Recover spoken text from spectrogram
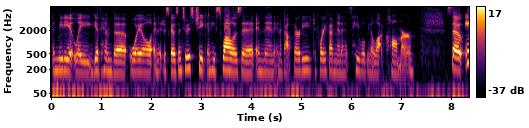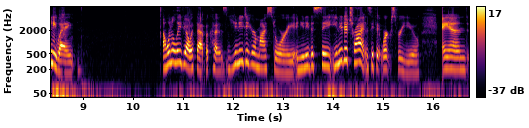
immediately give him the oil and it just goes into his cheek and he swallows it. And then in about 30 to 45 minutes he will be a lot calmer. So anyway I want to leave y'all with that because you need to hear my story and you need to see you need to try it and see if it works for you. And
